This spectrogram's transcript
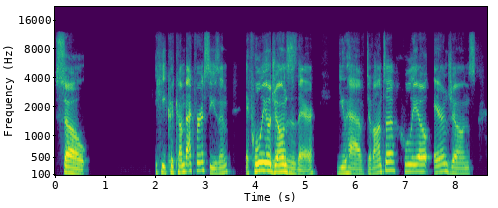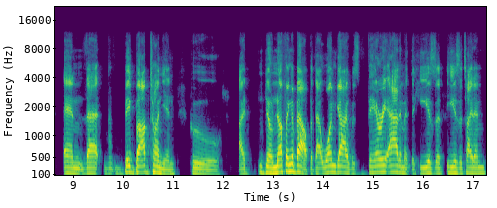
So he could come back for a season. If Julio Jones is there, you have Davante, Julio, Aaron Jones, and that big Bob Tonyan, who I know nothing about, but that one guy was very adamant that he is a he is a tight end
